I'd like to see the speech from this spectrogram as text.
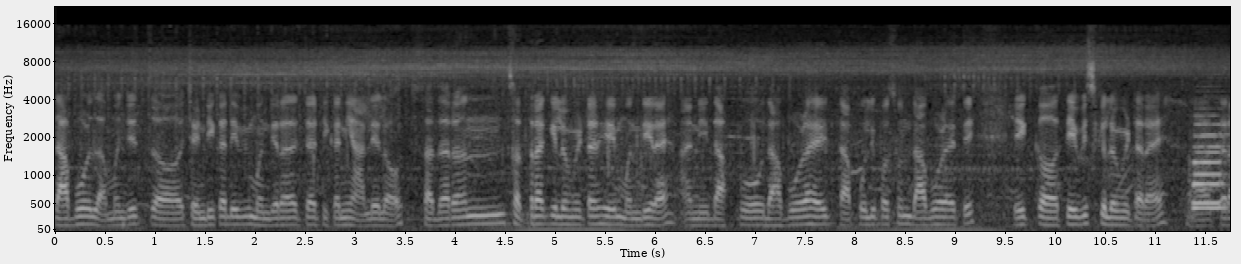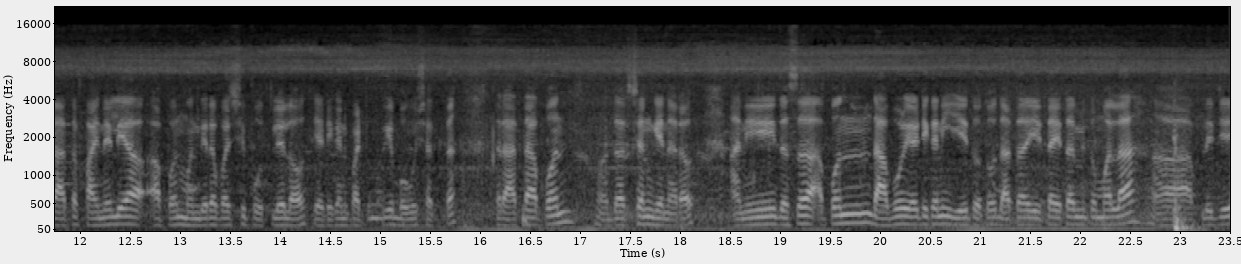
दाभोळला म्हणजेच चंडिकादेवी चंडिका देवी मंदिराच्या ठिकाणी आलेलो आहोत. साधारण सतरा किलोमीटर हे मंदिर आहे आणि दापो दाभोळ आहे. दापोलीपासून दाभोळ आहे ते एक तेवीस किलोमीटर आहे. तर आता फायनली आपण मंदिरापाशी पोचलेलो आहोत. या ठिकाणी पाठीमागे बघू शकता. तर आता आपण दर्शन घेणार आहोत. आणि जसं आपण दाभोळ या ठिकाणी येत होतो आता येता येता मी तुम्हाला आपले जे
